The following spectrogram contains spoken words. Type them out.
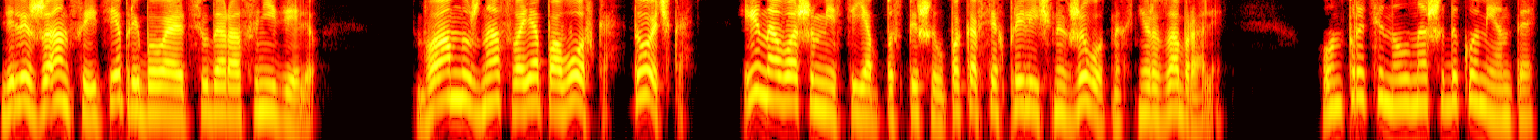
Дилижансы и те прибывают сюда раз в неделю. Вам нужна своя повозка. Точка. И на вашем месте я бы поспешил, пока всех приличных животных не разобрали». Он протянул наши документы.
